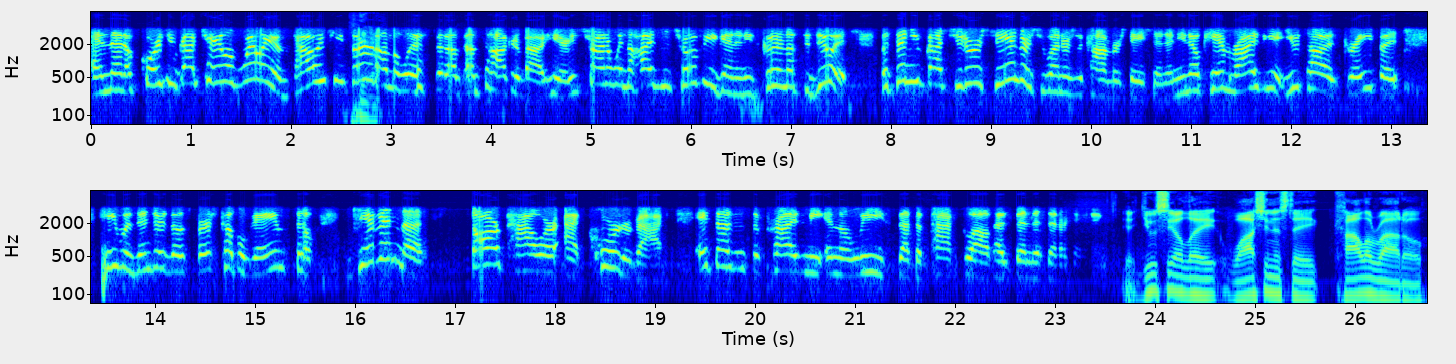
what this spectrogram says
And then, of course, you've got Caleb Williams. How is he third on the list that I'm, I'm talking about here? He's trying to win the Heisman Trophy again, and he's good enough to do it. But then you've got Shedeur Sanders who enters the conversation. And, you know, Cam Rising at Utah is great, but he was injured those first couple games. So, given the star power at quarterback, it doesn't surprise me in the least that the Pac 12 has been this entertaining. Yeah, UCLA, Washington State, Colorado,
